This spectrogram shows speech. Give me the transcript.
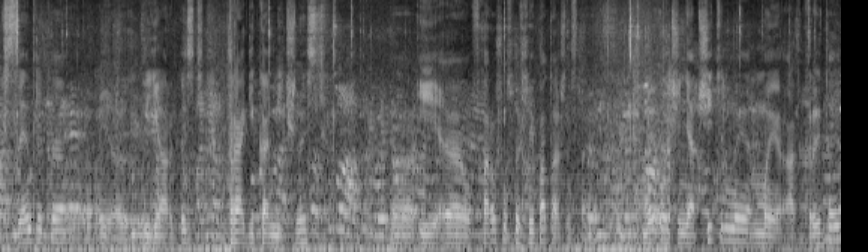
эксцентрика, яркость, трагикомичность и в хорошем смысле эпатажность, наверное. Мы очень общительные, мы открытые,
